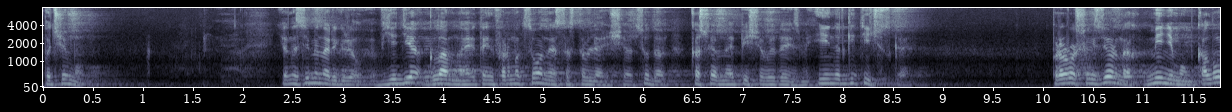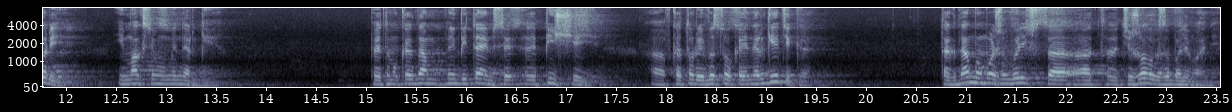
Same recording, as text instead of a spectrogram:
Почему? Я на семинаре говорил, в еде главное – это информационная составляющая, отсюда кошерная пища в иудаизме, и энергетическая. В проросших зернах минимум калорий и максимум энергии. Поэтому, когда мы питаемся э, пищей, э, в которой высокая энергетика, тогда мы можем вылечиться от тяжелых заболеваний.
